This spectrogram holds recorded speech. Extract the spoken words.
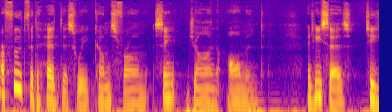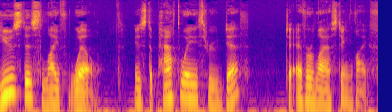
Our food for the head this week comes from St. John Almond, and he says, To use this life well is the pathway through death to everlasting life.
